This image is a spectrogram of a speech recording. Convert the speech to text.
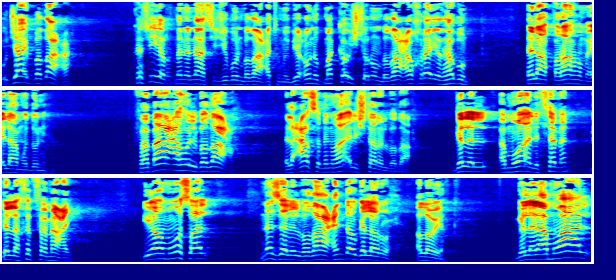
وجايب بضاعة. كثير من الناس يجيبون بضاعتهم يبيعون بمكة ويشترون بضاعة أخرى يذهبون إلى قراهم إلى مدنهم. فباعه البضاعة. العاص بن وائل اشترى البضاعة. قال الأموال الثمن قال له خفة معي. يوم وصل نزل البضاعة عنده وقال له روح الله وياك. قال الأموال؟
